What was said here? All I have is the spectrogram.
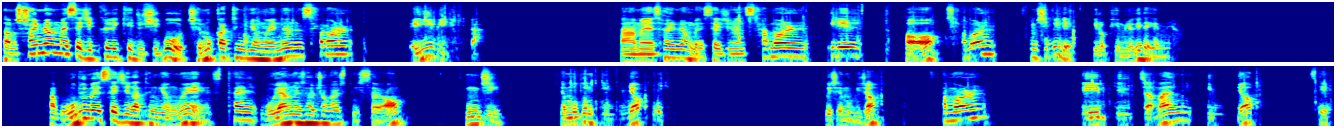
다음 설명 메시지 클릭해 주시고 제목 같은 경우에는 3월 매입일입니다. 다음에 설명 메시지는 3월 1일부터 3월 31일 이렇게 입력이 되겠네요. 다음 오류 메시지 같은 경우에 스타일 모양을 설정할 수도 있어요. 중지 제목은 입력 그 제목이죠. 3월 매입 일자만 입력세요.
